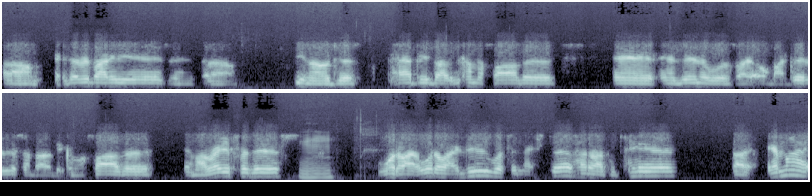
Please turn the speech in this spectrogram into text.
um, as everybody is, and um, you know, just happy about becoming a father. And and then it was like, oh my goodness, I'm about to become a father. Am I ready for this? hmm what do I what do I do? What's the next step? How do I prepare? Uh, am I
